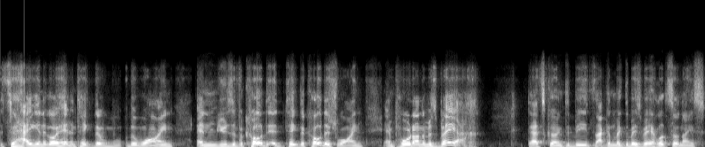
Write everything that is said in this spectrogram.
So how are you going to go ahead and take the the wine and use it for code? Take the Kodesh wine and pour it on the mizbeach. That's going to be. It's not going to make the mizbeach look so nice.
